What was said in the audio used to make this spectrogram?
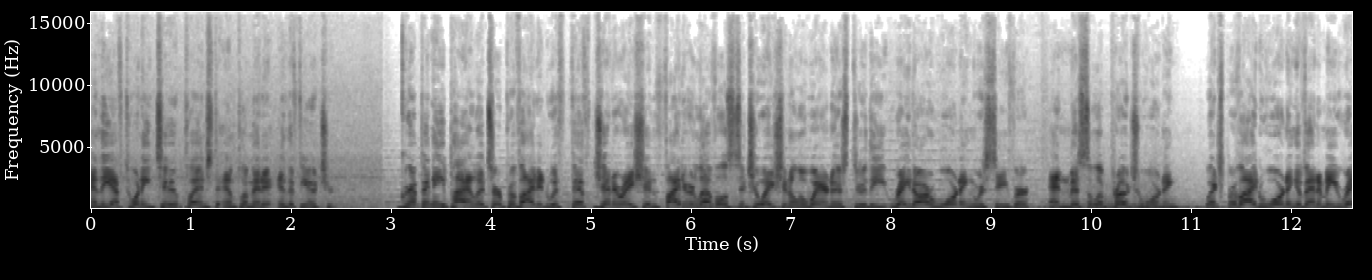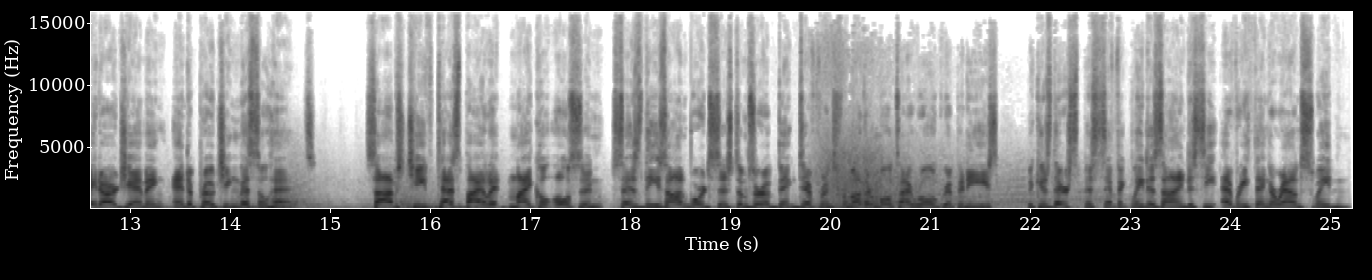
and the F 22 plans to implement it in the future. Gripen E pilots are provided with fifth generation fighter level situational awareness through the radar warning receiver and missile approach warning, which provide warning of enemy radar jamming and approaching missile heads. Saab's chief test pilot, Michael Olson, says these onboard systems are a big difference from other multi role Gripen E's because they're specifically designed to see everything around Sweden,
